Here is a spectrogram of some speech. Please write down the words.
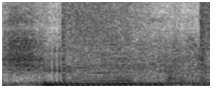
You.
